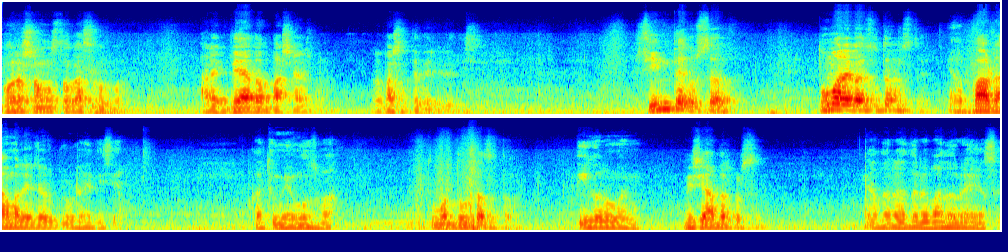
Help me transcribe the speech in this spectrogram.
ঘরের সমস্ত কাজ করব। আরে বেয়াদব বাসায় আসব। ওরা বাসাতে বের করে দিছি। চিন্তা করছ? তোমার একবার জুতো মুছতে? পাওটা আমার এটার উপরে উঠাই দিছে। তুমি মুছবা। তোমার দোষ আছে তো। কি করব আমি? বেশি আদর করছ? আদরে আদরে বাদর হয়ে গেছে।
